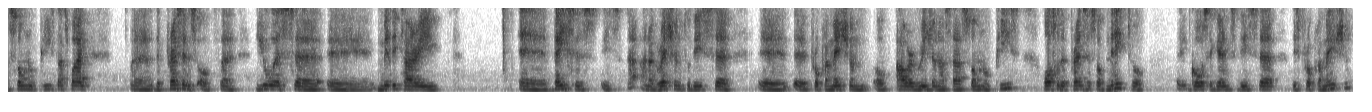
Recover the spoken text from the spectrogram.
a zone of peace. That's why uh, the presence of uh, U.S. Uh, uh, military uh, bases is an aggression to this proclamation of our region as a zone of peace. Also, the presence of NATO goes against this this proclamation.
